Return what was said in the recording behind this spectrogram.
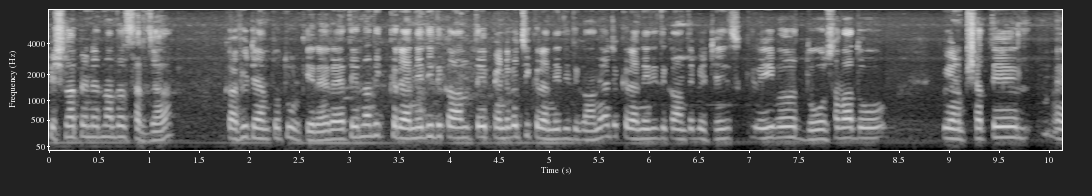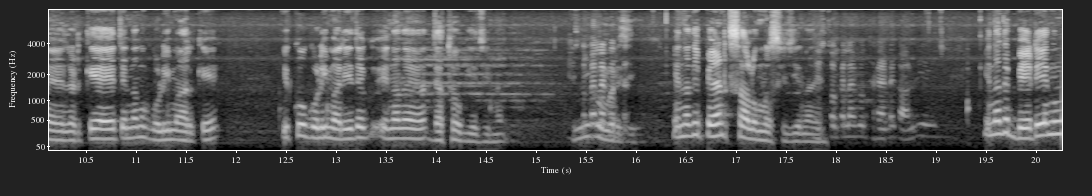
ਪਿਛਲਾ ਪਿੰਡ ਇਹਨਾਂ ਦਾ ਸਰਜਾ। ਕਾਫੀ ਟਾਈਮ ਤੋਂ ਧੂਲਕੇ ਰਹਿ ਰਹੇ ਤੇ ਇਹਨਾਂ ਦੀ ਕਰਿਆਨੇ ਦੀ ਦੁਕਾਨ ਤੇ ਪਿੰਡ ਵਿੱਚ ਹੀ ਕਰਿਆਨੇ ਦੀ ਦੁਕਾਨ ਹੈ। ਅੱਜ ਕਰਿਆਨੇ ਦੀ ਦੁਕਾਨ ਤੇ ਬੈਠੇ ਸੀ। ਕਰੀਬ ਦੋ ਸਵਾ ਦੋ ਕੋਈ ਅਣਪਛਾਤੇ ਲੜਕੇ ਆਏ ਤੇ ਇਹਨਾਂ ਨੂੰ ਗੋਲੀ ਮਾਰ ਕੇ ਇੱਕੋ ਗੋਲੀ ਮਾਰੀ ਤੇ ਇਹਨਾਂ ਦਾ ਡੈਥ ਹੋ ਗਈ ਜੀ ਇਹਨਾਂ ਦੀ। ਕਿੰਨੀ ਕੁ ਉਮਰ ਸੀ। ਇਹਨਾਂ ਦੀ 65 ਕੁ ਸਾਲ ਉਮਰ ਸੀ ਜੀ ਇਹਨਾਂ ਦੀ। ਇਸ ਤੋਂ ਪਹਿਲਾਂ ਕੋਈ ਥ੍ਰੈਡ ਕਾਲ ਵੀ ਹੋਈ ਇਹਨਾਂ ਦੇ ਬੇਟੇ ਨੂੰ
